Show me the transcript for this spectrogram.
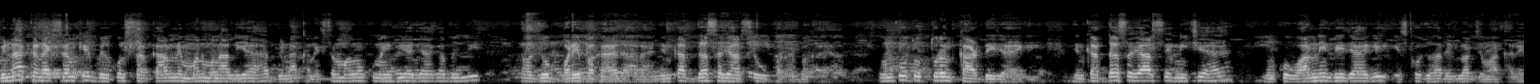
बिना कनेक्शन के बिल्कुल सरकार ने मन मना लिया है। बिना कनेक्शन वालों को नहीं दिया जाएगा बिजली। और जो बड़े बकायादार हैं, जिनका दस हज़ार से ऊपर है बकाया, उनको तो तुरंत काट दी जाएगी। जिनका दस हज़ार से नीचे है, उनको वार्निंग दी जाएगी, इसको जो है रेगुलर जमा करें।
